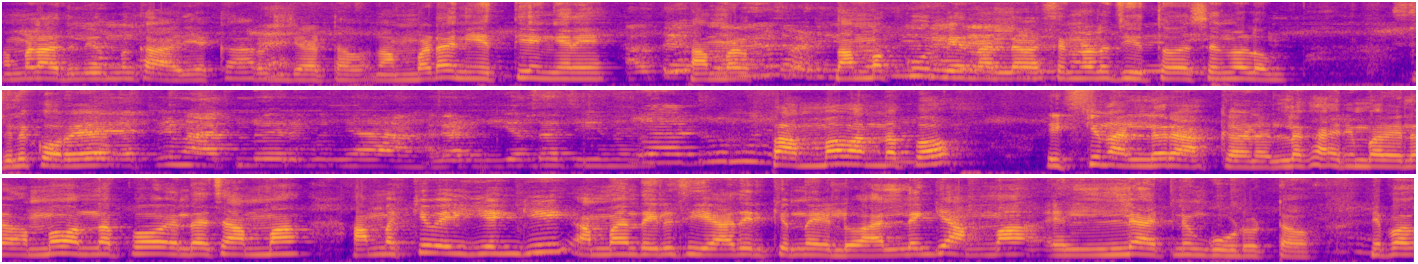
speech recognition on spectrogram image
നമ്മൾ അതിലൊന്നും കാര്യക്കാറില്ല കേട്ടോ. നമ്മുടെ അനിയത്തി എങ്ങനെ? നമ്മൾ നമുക്കും ഇല്ലേ നല്ല വശങ്ങളും ചീത്ത വശങ്ങളും? ഇതിൽ കുറേ അപ്പം അമ്മ വന്നപ്പോൾ ഇക്ക് നല്ലൊരാക്കാണ്. ഉള്ള കാര്യം പറയലോ. അമ്മ വന്നപ്പോൾ എന്താ വെച്ചാൽ അമ്മ അമ്മയ്ക്ക് വയ്യെങ്കിൽ അമ്മ എന്തെങ്കിലും ചെയ്യാതിരിക്കുന്നേ ഉള്ളൂ. അല്ലെങ്കിൽ അമ്മ എല്ലാറ്റിനും കൂടും കേട്ടോ ഇനിയിപ്പോൾ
